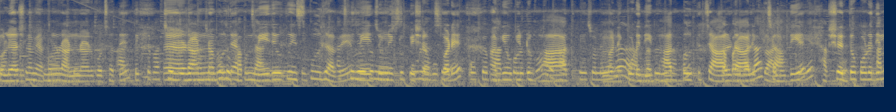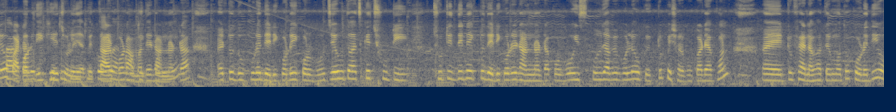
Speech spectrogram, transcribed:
চলে আসলাম এখন রান্নার গোছাতে। দেখতে পাচ্ছ রান্না বলতে এখন মেয়ে যেহেতু স্কুল যাবে মেয়ের জন্য একটু প্রেশার কুকারে আগে ওকে একটু ভাত মানে করে দিই ভাত বলতে চাল ডাল একটু আলু দিয়ে সেদ্ধ করে দিলেও বাটার দিয়ে খেয়ে চলে যাবে। তারপর আমাদের রান্নাটা একটু দুপুরে দেরি করেই করব। যেহেতু আজকে ছুটি ছুটির দিনে একটু দেরি করে রান্নাটা করব। স্কুল যাবে বলে ওকে একটু প্রেশার কুকারে এখন একটু ফেনা ভাতের মতো করে দিই ও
